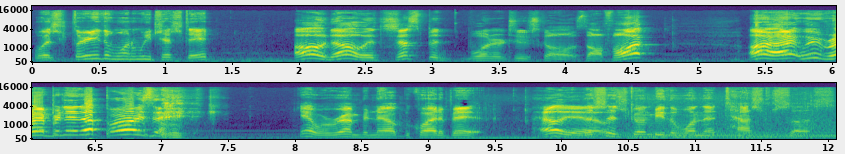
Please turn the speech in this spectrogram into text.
Was three the one we just did? Oh no, it's just been one or two skulls. The fuck? All right, we're ramping it up, boys. Yeah, we're ramping it up quite a bit. Hell yeah. this is gonna be the one that tests us.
